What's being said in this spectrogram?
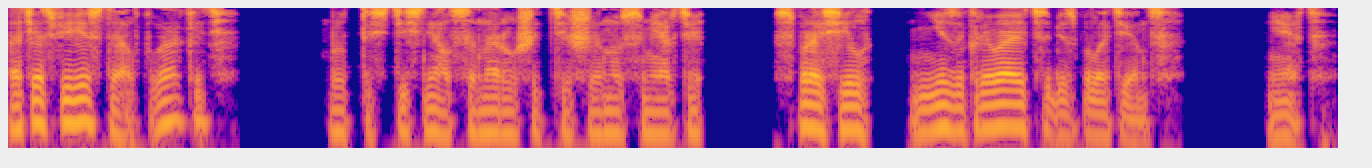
Отец перестал плакать, будто стеснялся нарушить тишину смерти, спросил, не закрывается без полотенца. Нет,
